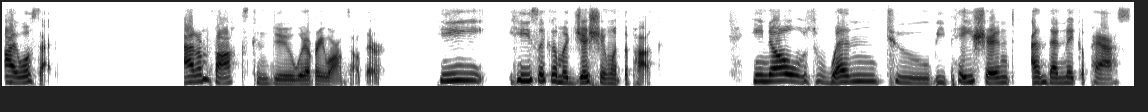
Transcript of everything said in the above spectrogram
I will say, Adam Fox can do whatever he wants out there. He he's like a magician with the puck. He knows when to be patient and then make a pass.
